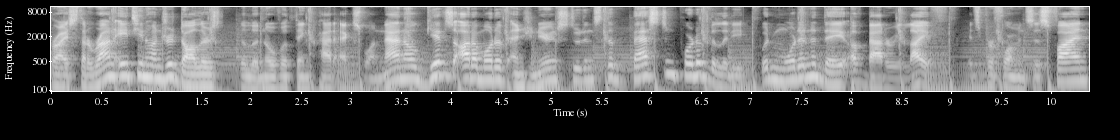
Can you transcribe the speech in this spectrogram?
Priced at around $1,800, the Lenovo ThinkPad X1 Nano gives automotive engineering students the best in portability with more than a day of battery life. Its performance is fine,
